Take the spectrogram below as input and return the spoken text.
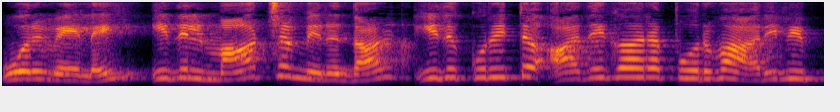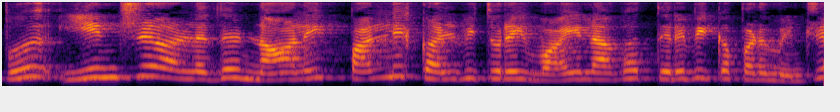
ஒருவேளை இதில் மாற்றம் இருந்தால் இது குறித்து அதிகாரப்பூர்வ அறிவிப்பு இன்று அல்லது நாளை பள்ளி கல்வித்துறை வாயிலாக தெரிவிக்கப்படும் என்று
